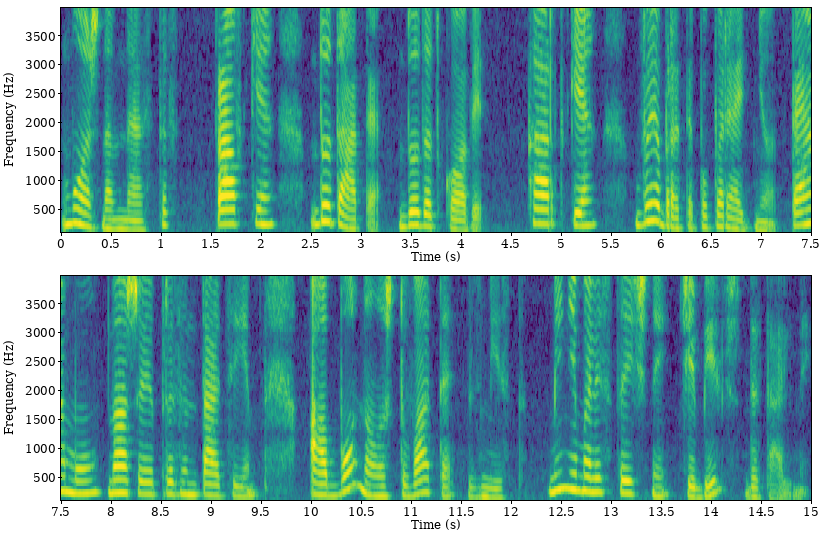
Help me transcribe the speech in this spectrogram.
можна внести вправки, додати додаткові картки, вибрати попередню тему нашої презентації або налаштувати зміст. Мінімалістичний чи більш детальний.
